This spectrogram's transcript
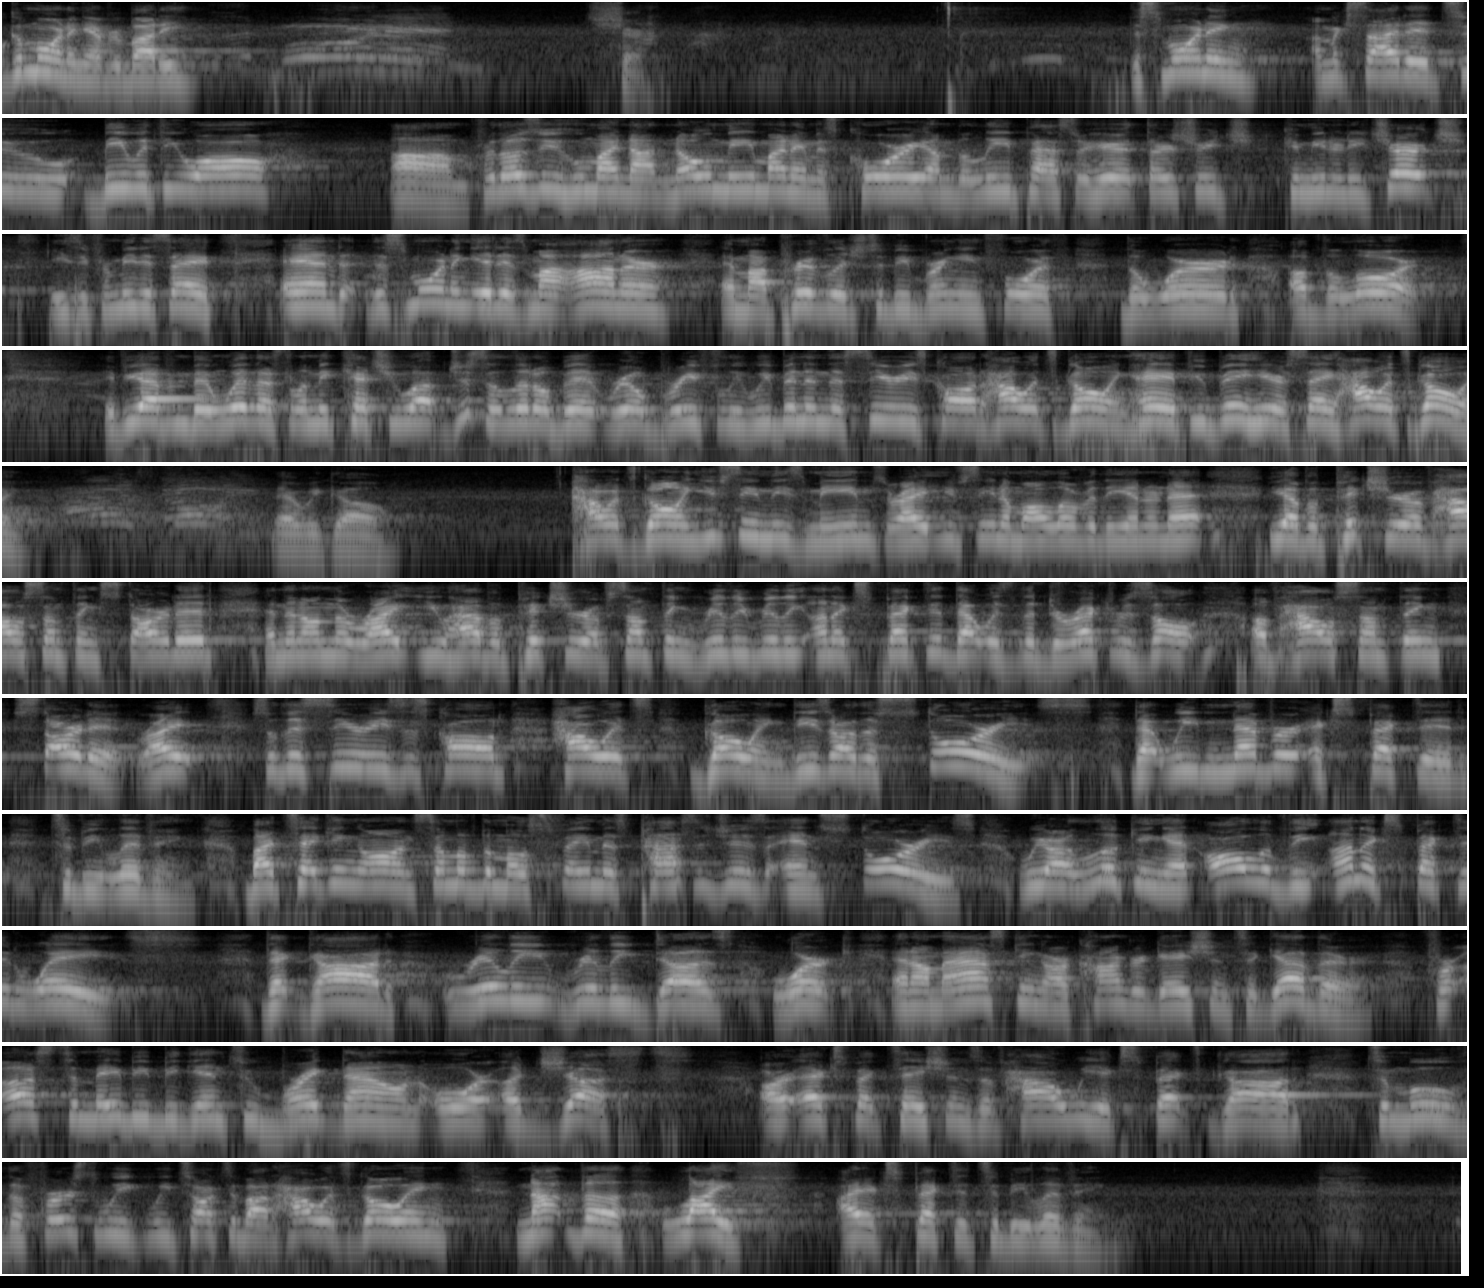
Well, good morning, everybody. Good morning. Sure. This morning, I'm excited to be with you all. Um, for those of you who might not know me, my name is Corey. I'm the lead pastor here at Third Street Community Church. Easy for me to say. And this morning, it is my honor and my privilege to be bringing forth the word of the Lord. If you haven't been with us, let me catch you up just a little bit, real briefly. We've been in this series called How It's Going. Hey, if you've been here, say, How It's Going. There we go. How it's going. You've seen these memes, right? You've seen them all over the internet. You have a picture of how something started, and then on the right, you have a picture of something really, really unexpected that was the direct result of how something started, right? So, this series is called How It's Going. These are the stories that we never expected to be living. By taking on some of the most famous passages and stories, we are looking at all of the unexpected ways that God really, really does work. And I'm asking our congregation together for us to maybe begin to break down or adjust our expectations of how we expect God to move. The first week we talked about how it's going, not the life I expected to be living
